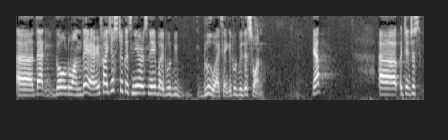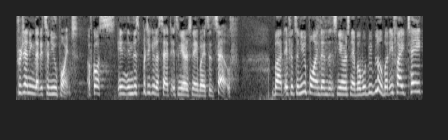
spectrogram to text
uh, that gold one there. If I just took its nearest neighbor, it would be blue, I think. It would be this one. Yep? Uh, just pretending that it's a new point. Of course, in, in this particular set, its nearest neighbor is itself. But if it's a new point, then its nearest neighbor would be blue. But if I take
